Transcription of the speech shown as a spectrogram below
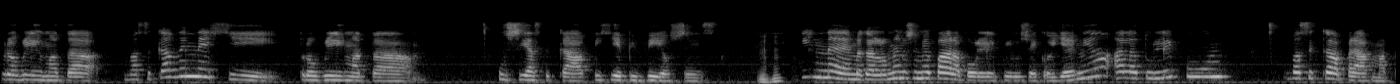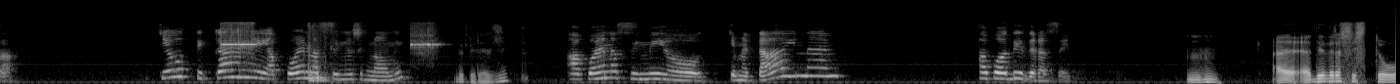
Προβλήματα. Βασικά δεν έχει προβλήματα ουσιαστικά, π.χ. επιβίωσης. Είναι μεγαλωμένο σε μια πάρα πολύ πλούσια οικογένεια, αλλά του λείπουν βασικά πράγματα. Και ό,τι κάνει από ένα σημείο, συγγνώμη, δεν πειράζει. Από ένα σημείο και μετά είναι από αντίδραση. Mm-hmm. αντίδραση στο...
